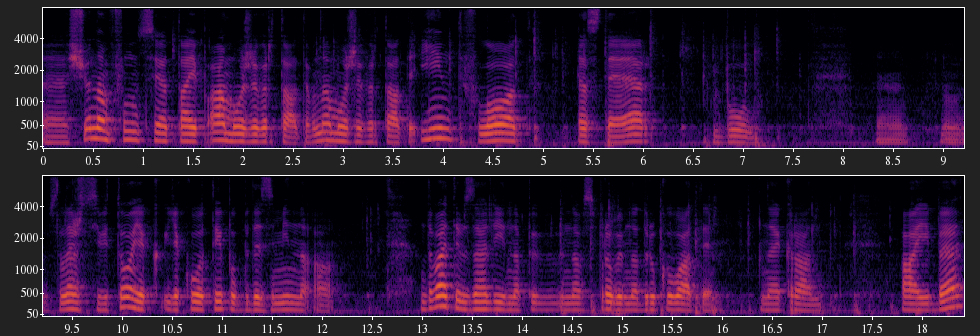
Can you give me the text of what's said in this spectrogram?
Е, Що нам функція type A може вертати? Вона може вертати int, float, str, bool. Е, Ну, в залежності від того, як, якого типу буде змінна А. Давайте взагалі напи- на- спробуємо надрукувати на екран А і Б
